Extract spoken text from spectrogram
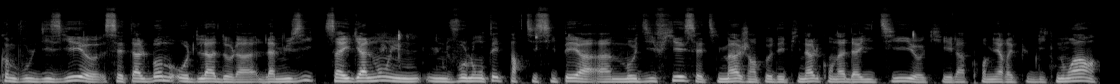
Comme vous le disiez, euh, cet album, au-delà de la, musique, ça a également une, volonté de participer à, modifier cette image un peu d'épinal qu'on a d'Haïti, euh, qui est la première république noire,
